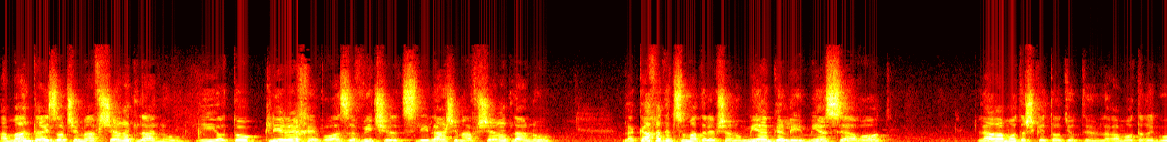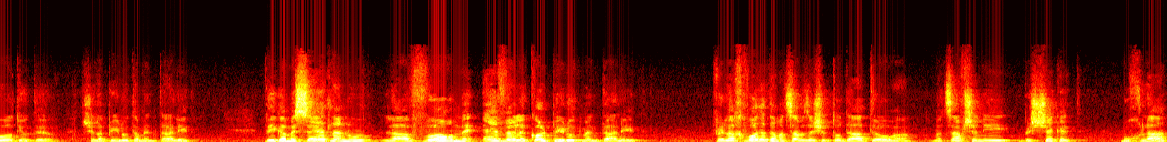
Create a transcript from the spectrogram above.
המנטרה היא זאת שמאפשרת לנו, היא אותו כלי רכב או הזווית של צלילה שמאפשרת לנו לקחת את תשומת הלב שלנו מהגלים, מהסערות, לרמות השקטות יותר, לרמות הרגועות יותר של הפעילות המנטלית, והיא גם מסייעת לנו לעבור מעבר לכל פעילות מנטלית ולחוות את המצב הזה של תודעה טהורה, מצב שאני בשקט מוחלט,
